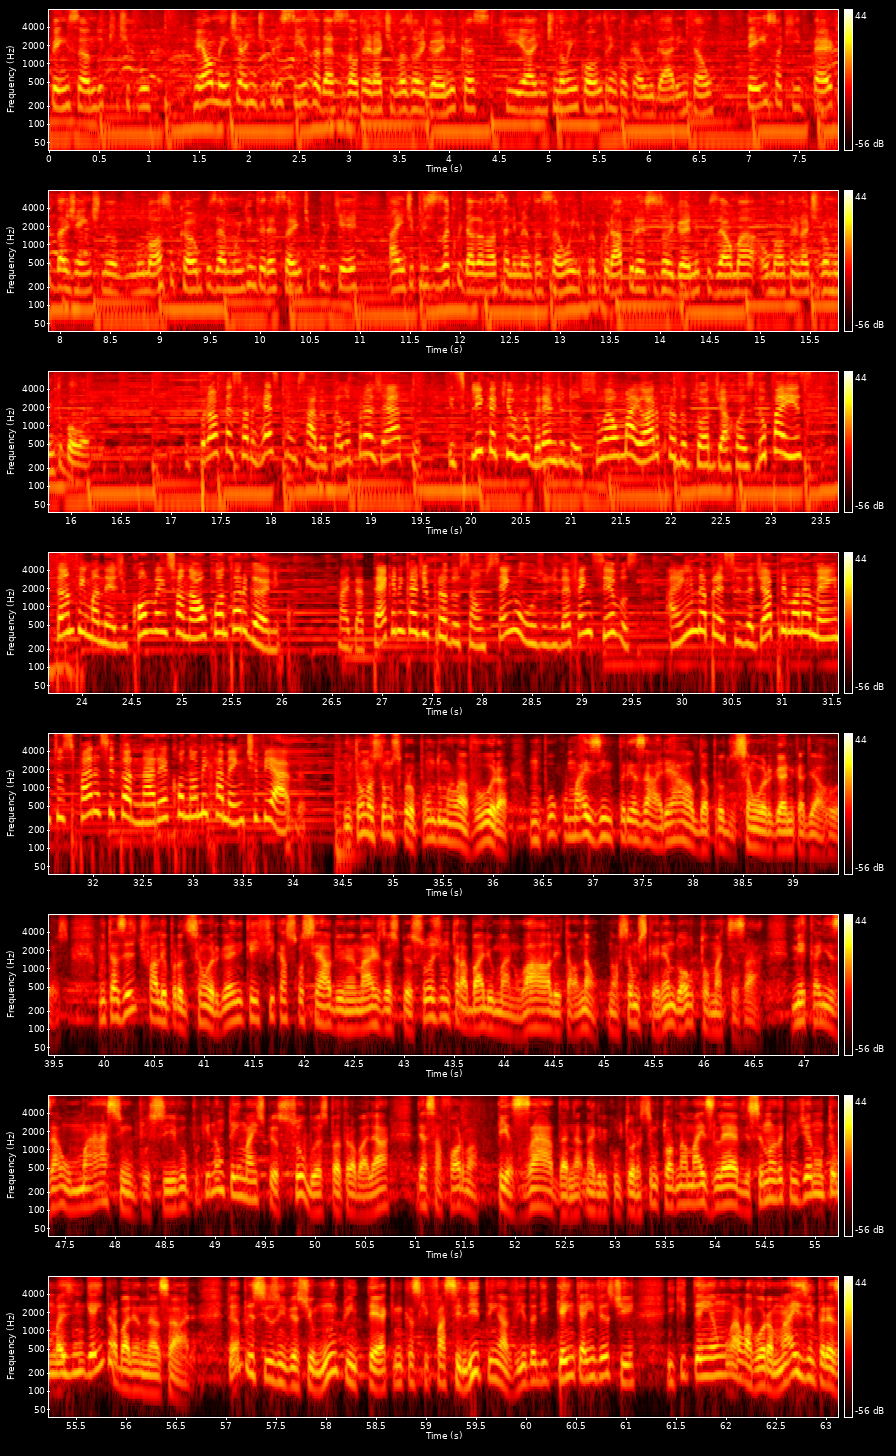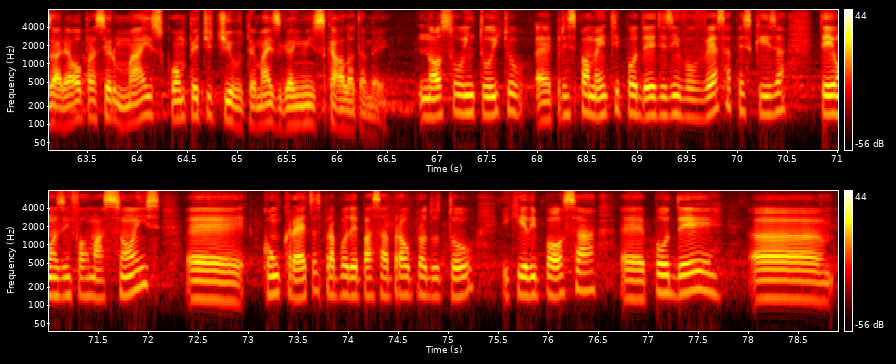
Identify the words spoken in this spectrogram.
pensando que, tipo, realmente a gente precisa dessas alternativas orgânicas que a gente não encontra em qualquer lugar. Então, ter isso aqui perto da gente, no, no, nosso campus, é muito interessante porque a gente precisa cuidar da nossa alimentação e procurar por esses orgânicos é uma, uma alternativa muito boa. O professor responsável pelo projeto explica que o Rio Grande do Sul é o maior produtor de arroz do país, tanto em manejo convencional quanto orgânico mas a técnica de produção sem o uso de defensivos ainda precisa de aprimoramentos para se tornar economicamente viável. Então nós estamos propondo uma lavoura um pouco mais empresarial da produção orgânica de arroz. Muitas vezes a gente fala em produção orgânica e fica associado na imagem das pessoas de um trabalho manual e tal. Não, nós estamos querendo automatizar, mecanizar o máximo possível, porque não tem mais pessoas para trabalhar dessa forma pesada na, na agricultura, assim, tornar mais leve, senão daqui a um dia não temos mais ninguém trabalhando nessa área. Então é preciso investir muito em técnicas que facilitem a vida de quem quer investir e que tenham a lavoura mais empresarial para ser mais competitivo, ter mais ganho em escala também. Nosso intuito é principalmente poder desenvolver essa pesquisa, ter umas informações é, concretas para poder passar para o produtor e que ele possa é, poder uh,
